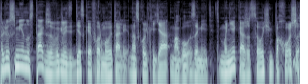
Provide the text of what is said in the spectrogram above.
плюс-минус так же выглядит детская форма в Италии, насколько я могу заметить. Мне кажется, очень похоже.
